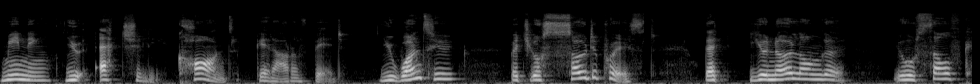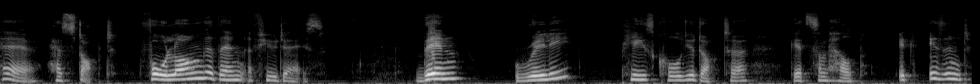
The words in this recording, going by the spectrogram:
meaning you actually can't get out of bed, you want to, but you're so depressed that you're no longer, your self care has stopped for longer than a few days, then really, please call your doctor, get some help. It isn't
